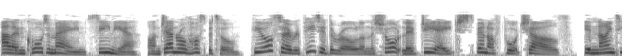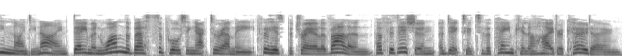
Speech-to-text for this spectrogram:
Alan Quartermaine, Sr., on General Hospital. He also repeated the role on the short-lived GH spin-off Port Charles. In 1999, Damon won the Best Supporting Actor Emmy for his portrayal of Alan, a physician, addicted to the painkiller hydrocodone.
